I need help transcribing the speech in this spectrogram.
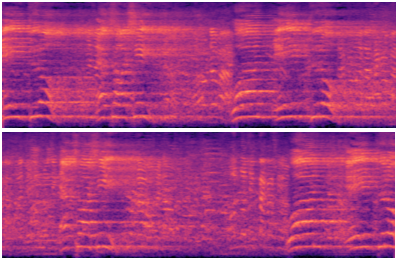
এইট জিরো একশো আশি ওয়ান এইট জিরো একশো আশি ওয়ান এইট জিরো।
